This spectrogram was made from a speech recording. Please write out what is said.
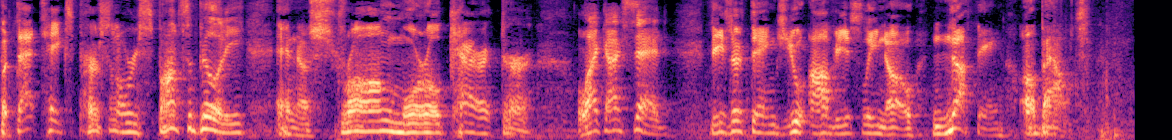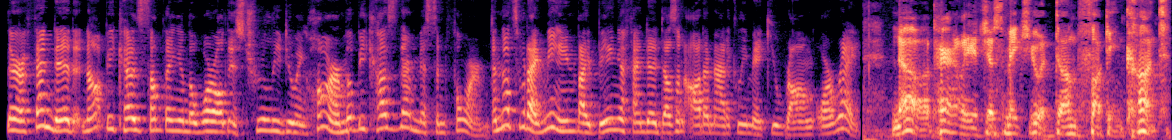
But that takes personal responsibility and a strong moral character. Like I said, these are things you obviously know nothing about. They're offended not because something in the world is truly doing harm, but because they're misinformed. And that's what I mean by being offended doesn't automatically make you wrong or right. No, apparently it just makes you a dumb fucking cunt.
